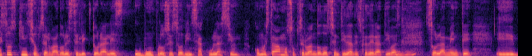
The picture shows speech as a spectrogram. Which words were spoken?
esos 15 observadores electorales hubo un proceso de insaculación. Como estábamos observando dos entidades federativas, solamente eh,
